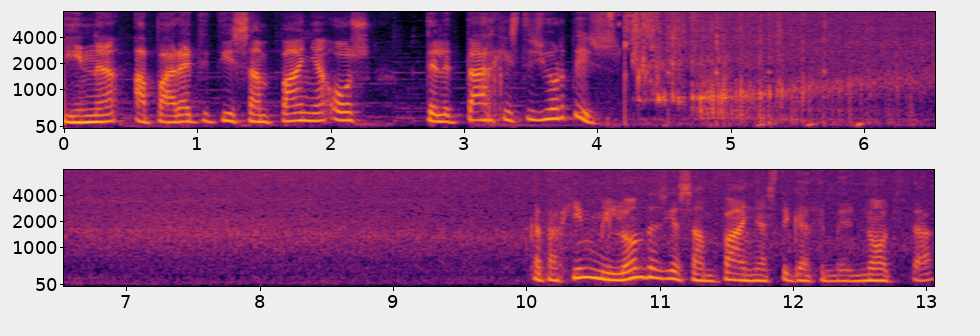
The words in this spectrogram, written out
Είναι απαραίτητη η σαμπάνια ως τελετάρχης της γιορτής. Καταρχήν μιλώντας για σαμπάνια στην καθημερινότητα,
